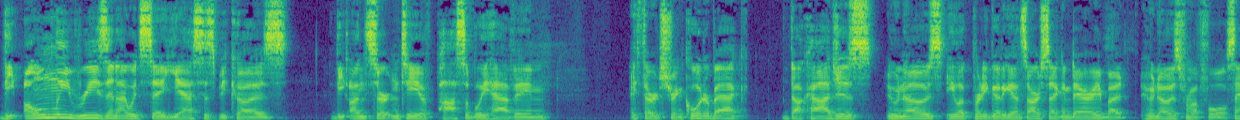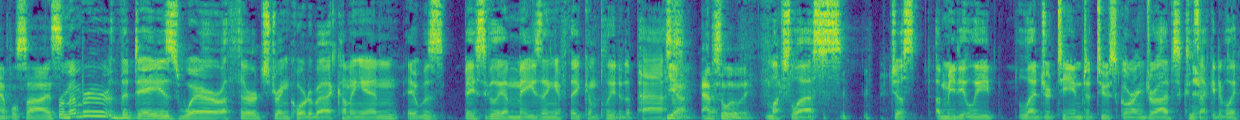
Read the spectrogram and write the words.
The only reason I would say yes is because the uncertainty of possibly having a third string quarterback. Duck Hodges, who knows? He looked pretty good against our secondary, but who knows from a full sample size? Remember the days where a third string quarterback coming in, it was basically amazing if they completed a pass. Yeah, absolutely. Much less just immediately led your team to two scoring drives consecutively.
